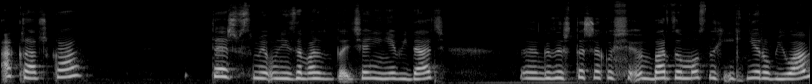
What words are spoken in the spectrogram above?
A klaczka też w sumie u niej za bardzo tutaj cieni nie widać, gdyż też jakoś bardzo mocnych ich nie robiłam.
